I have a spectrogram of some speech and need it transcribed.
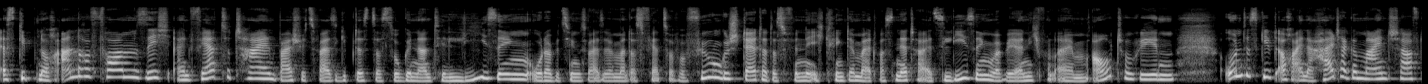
Es gibt noch andere Formen, sich ein Pferd zu teilen. Beispielsweise gibt es das sogenannte Leasing oder beziehungsweise wenn man das Pferd zur Verfügung gestellt hat. Das finde ich klingt immer etwas netter als Leasing, weil wir ja nicht von einem Auto reden. Und es gibt auch eine Haltergemeinschaft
